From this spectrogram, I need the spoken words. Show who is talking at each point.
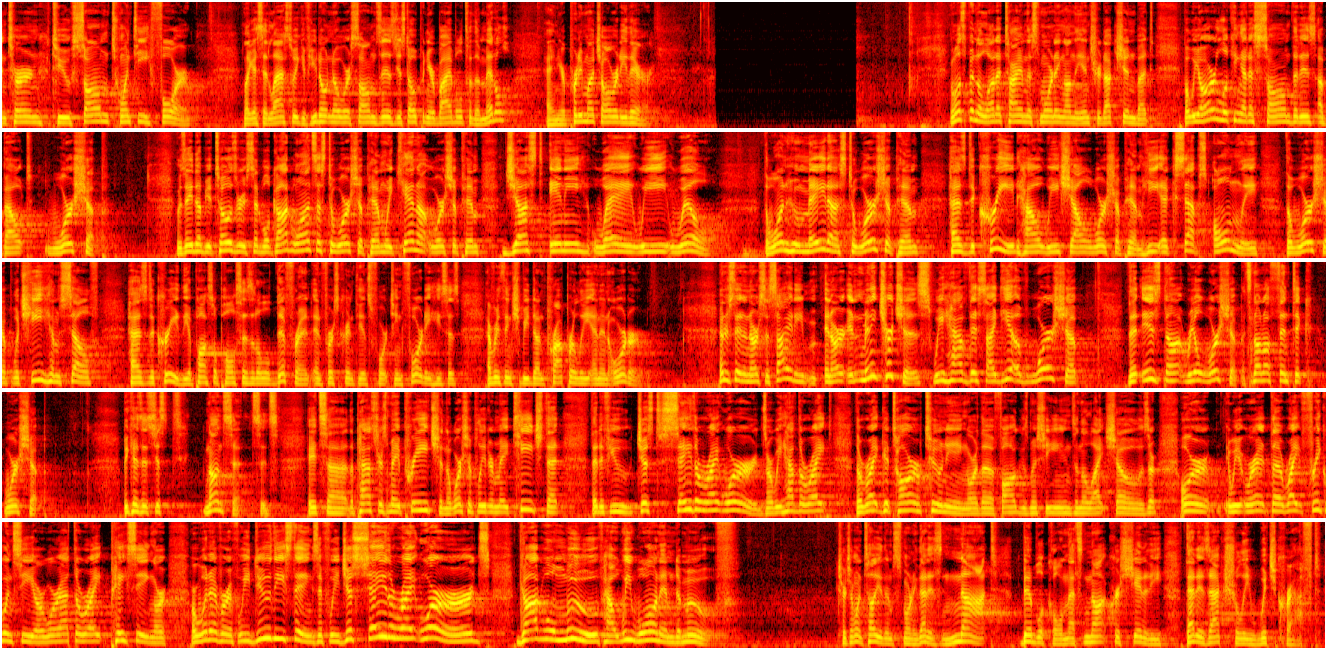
Speaker 1: and turn to Psalm 24. Like I said last week, if you don't know where Psalms is, just open your Bible to the middle and you're pretty much already there. We won't spend a lot of time this morning on the introduction, but, but we are looking at a psalm that is about worship. It was A.W. Tozer who said, Well, God wants us to worship Him. We cannot worship Him just any way we will. The one who made us to worship him has decreed how we shall worship him. He accepts only the worship which he himself has decreed. The apostle Paul says it a little different in 1 Corinthians 14:40. He says everything should be done properly and in order. Understand in our society, in our in many churches, we have this idea of worship that is not real worship. It's not authentic worship. Because it's just nonsense. It's it's uh, the pastors may preach and the worship leader may teach that, that if you just say the right words or we have the right, the right guitar tuning or the fogs machines and the light shows or, or we, we're at the right frequency or we're at the right pacing or, or whatever, if we do these things, if we just say the right words, God will move how we want Him to move. Church, I want to tell you this morning that is not biblical and that's not Christianity. That is actually witchcraft.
